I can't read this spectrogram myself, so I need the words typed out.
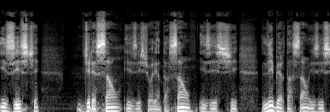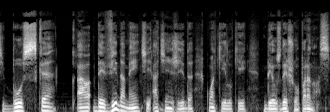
existe direção, existe orientação, existe libertação, existe busca devidamente atingida com aquilo que Deus deixou para nós.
